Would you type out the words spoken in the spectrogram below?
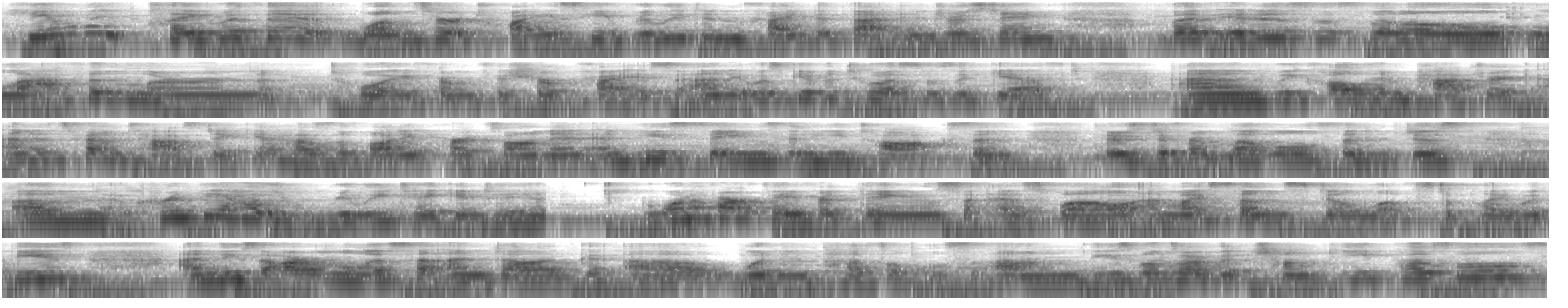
he only played with it once or twice. He really didn't find it that interesting, but it is this little laugh and learn toy from Fisher Price and it was given to us as a gift and we call him Patrick and it's fantastic. It has the body parts on it and he sings and he talks and there's different levels and just um, Corinthia has really taken to him. One of our favorite things as well, and my son still loves to play with these, and these are Melissa and Doug uh, wooden puzzles. Um, these ones are the chunky puzzles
